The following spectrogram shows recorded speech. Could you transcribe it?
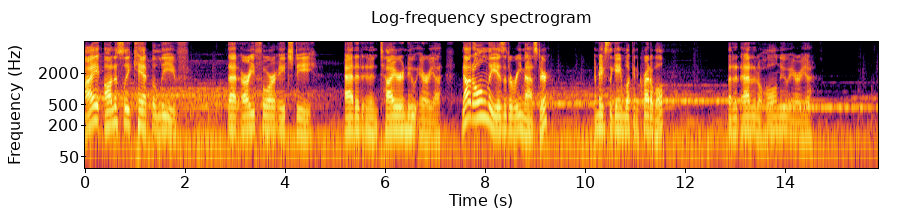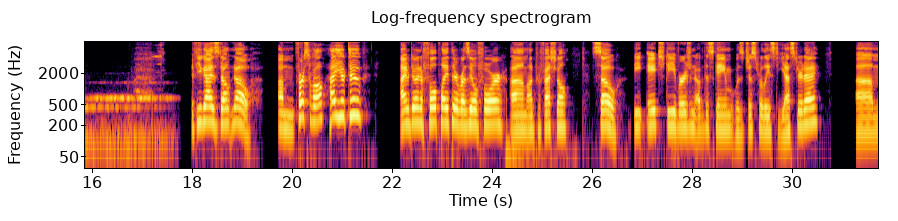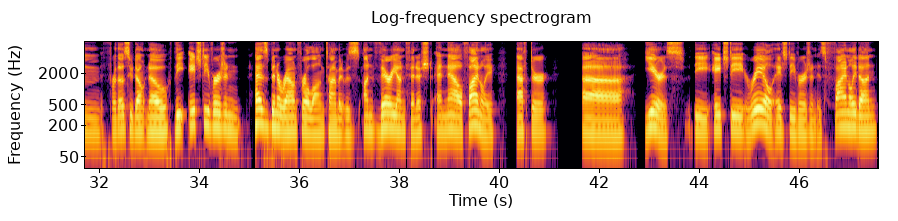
I honestly can't believe that RE4 HD added an entire new area. Not only is it a remaster, it makes the game look incredible, but it added a whole new area. If you guys don't know, um, first of all, hi YouTube! I'm doing a full playthrough of Resident Evil 4 um, on Professional. So, the HD version of this game was just released yesterday. Um, for those who don't know, the HD version has been around for a long time, but it was un- very unfinished. And now, finally, after uh, years, the HD, real HD version is finally done.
